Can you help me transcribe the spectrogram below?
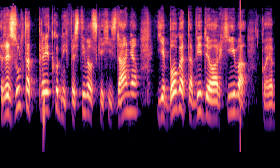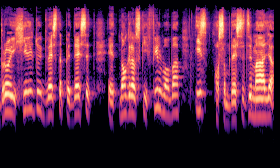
Rezultat prethodnih festivalskih izdanja je bogata video arhiva koja broji 1250 etnografskih filmova iz 80 zemalja.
